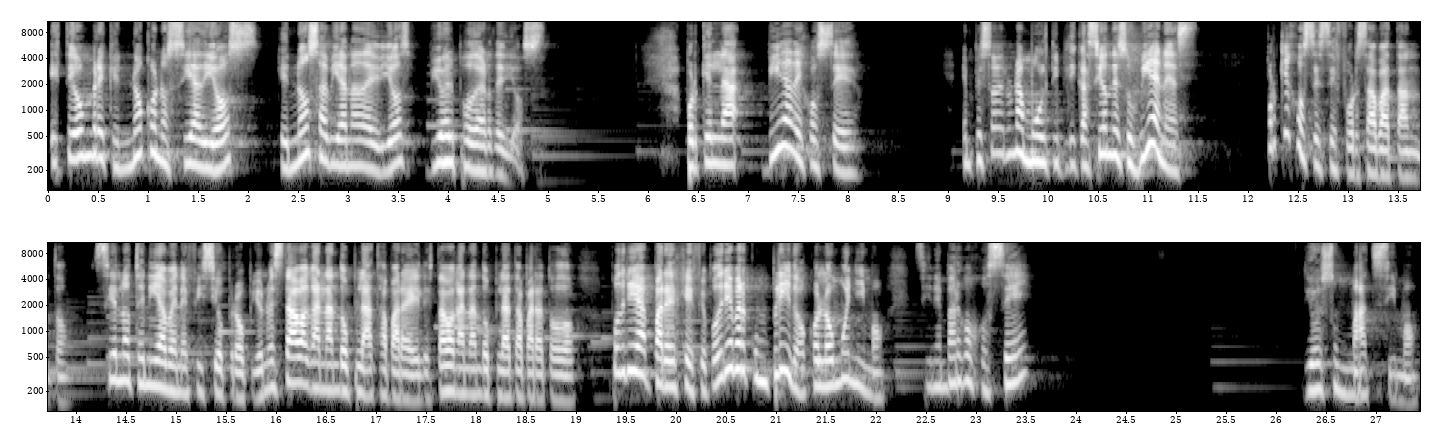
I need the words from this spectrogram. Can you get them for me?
este hombre que no conocía a Dios, que no sabía nada de Dios, vio el poder de Dios. Porque en la vida de José empezó a haber una multiplicación de sus bienes. ¿Por qué José se esforzaba tanto? si él no tenía beneficio propio, no estaba ganando plata para él, estaba ganando plata para todo. Podría, para el jefe, podría haber cumplido con lo mínimo. Sin embargo, José, Dios es un máximo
